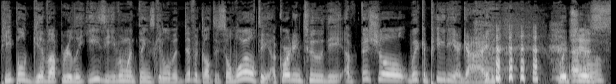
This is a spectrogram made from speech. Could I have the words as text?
People give up really easy, even when things get a little bit difficult. So, loyalty, according to the official Wikipedia guide, which is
